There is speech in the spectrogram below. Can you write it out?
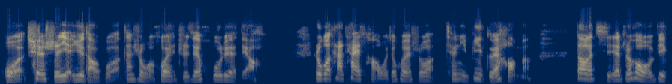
我确实也遇到过，但是我会直接忽略掉。如果他太吵，我就会说，请你闭嘴好吗？到了企业之后，我比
